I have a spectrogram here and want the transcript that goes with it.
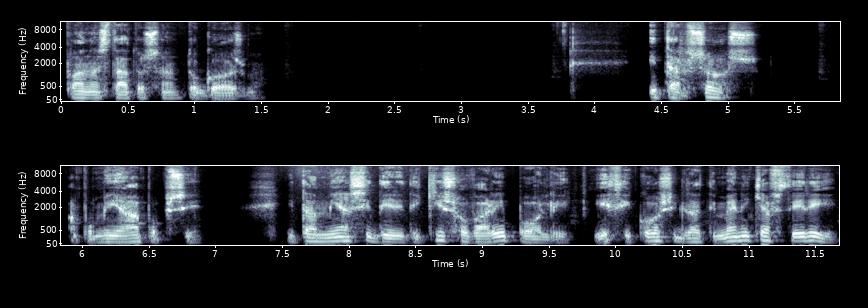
που αναστάτωσαν τον κόσμο. Η Ταρσός, από μία άποψη, ήταν μια συντηρητική σοβαρή πόλη, ηθικό συγκρατημένη και αυστηρή.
